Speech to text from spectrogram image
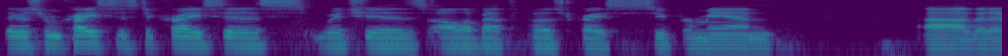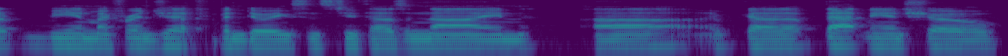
there's From Crisis to Crisis, which is all about the post crisis Superman uh, that me and my friend Jeff have been doing since 2009. Uh, I've got a Batman show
